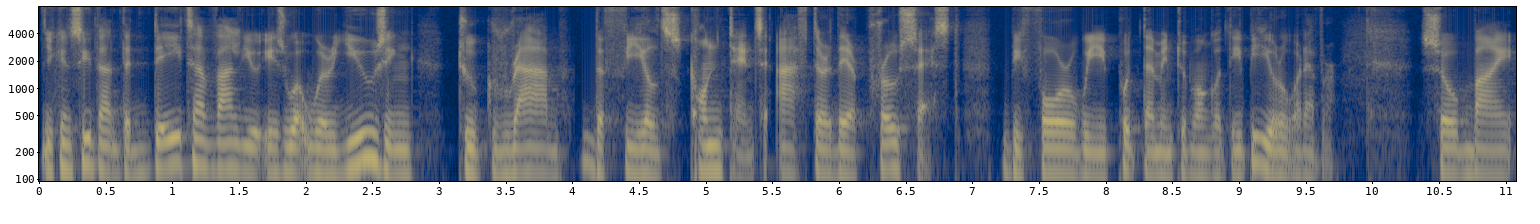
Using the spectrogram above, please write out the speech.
you can see that the data value is what we're using to grab the field's contents after they're processed before we put them into MongoDB or whatever. So by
